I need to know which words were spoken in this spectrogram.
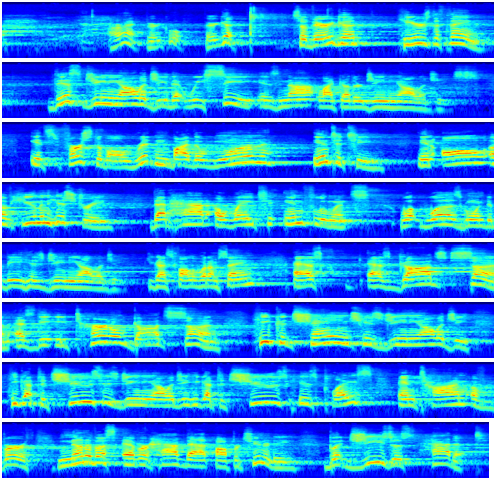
All right, very cool. Very good. So, very good. Here's the thing this genealogy that we see is not like other genealogies. It's, first of all, written by the one entity in all of human history that had a way to influence what was going to be his genealogy. You guys follow what I'm saying? As, as God's son, as the eternal God's son, he could change his genealogy. He got to choose his genealogy. He got to choose his place and time of birth. None of us ever have that opportunity, but Jesus had it.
